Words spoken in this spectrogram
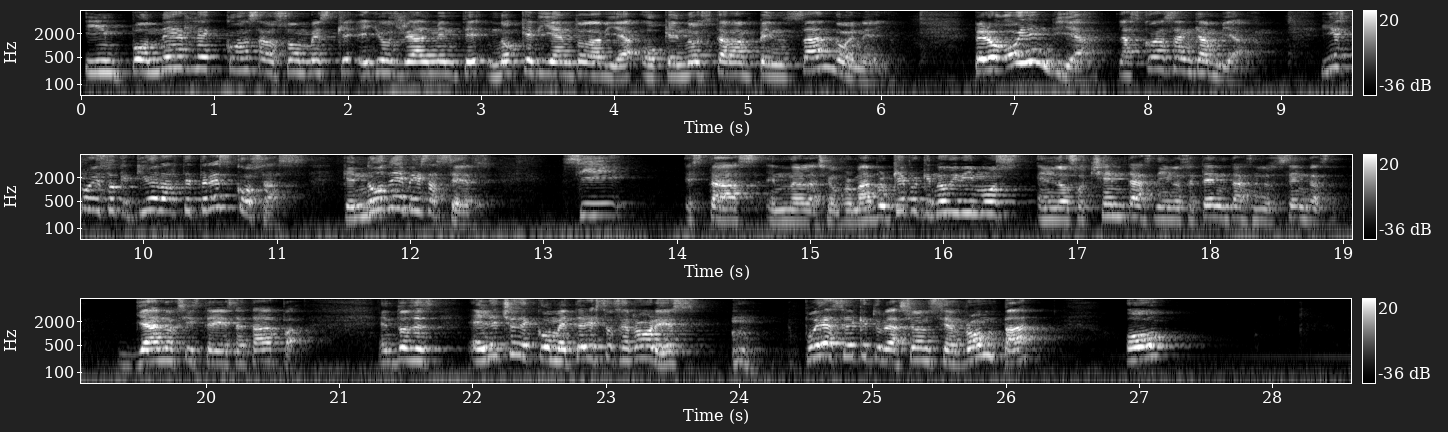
imponerle cosas a los hombres que ellos realmente no querían todavía o que no estaban pensando en ello. Pero hoy en día las cosas han cambiado. Y es por eso que quiero darte tres cosas que no debes hacer si estás en una relación formal. ¿Por qué? Porque no vivimos en los 80s, ni en los 70s, ni en los 60s. Ya no existe esa etapa. Entonces, el hecho de cometer estos errores puede hacer que tu relación se rompa o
